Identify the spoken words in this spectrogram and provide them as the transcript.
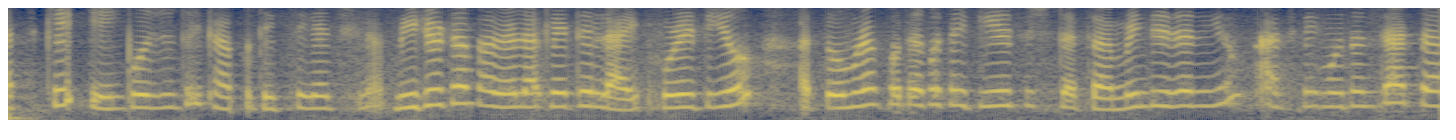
আজকে এই পর্যন্তই। ঠাকুর দেখতে গেছিলাম। ভিডিওটা ভালো লাগলে একটা লাইক করে দিও। আর তোমরা কোথায় কোথায় গিয়েছো সেটা কমেন্টে জানিও। আজকের মতন টাটা।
